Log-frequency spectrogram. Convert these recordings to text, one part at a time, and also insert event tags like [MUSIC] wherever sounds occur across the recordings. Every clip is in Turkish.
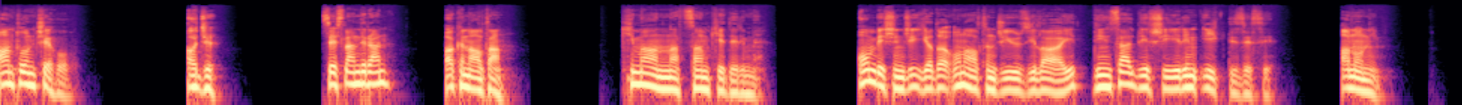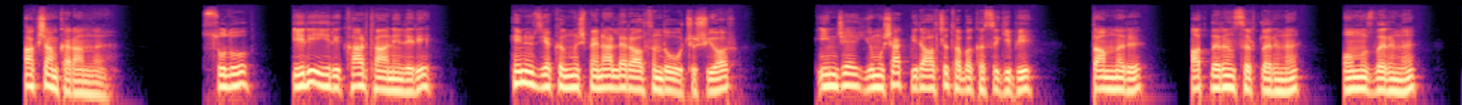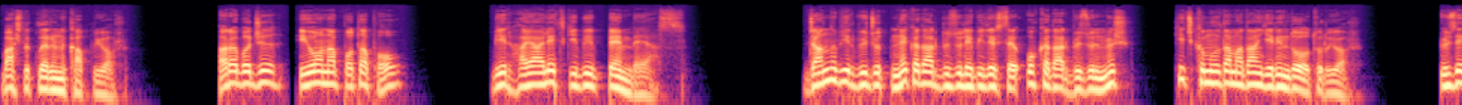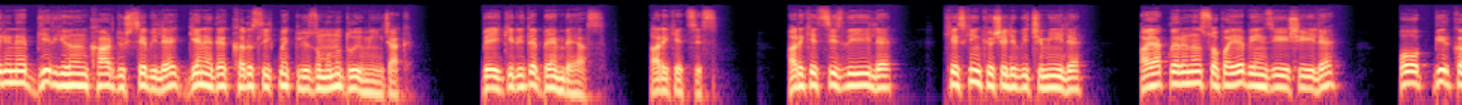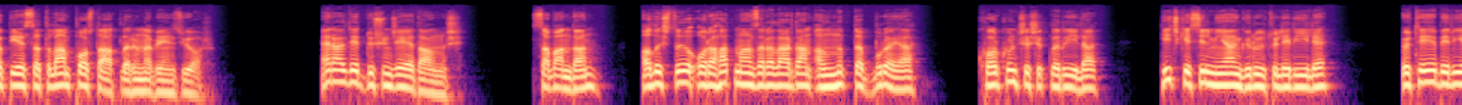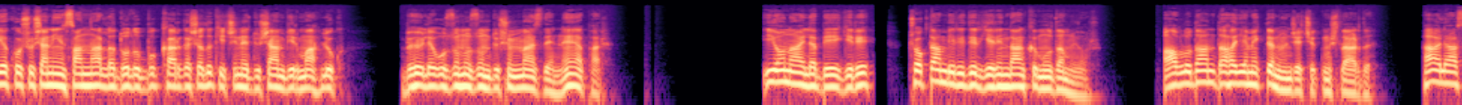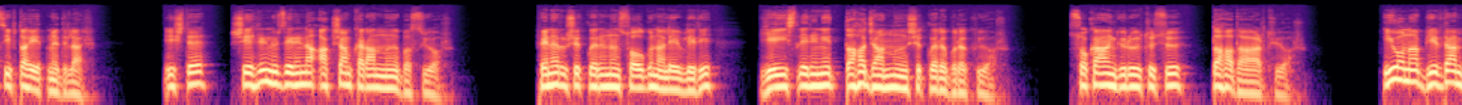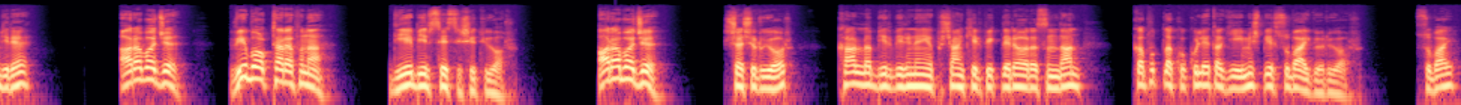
Anton Çehov Acı. Seslendiren Akın Altan. Kime anlatsam kederimi. 15. ya da 16. yüzyıla ait dinsel bir şiirin ilk dizesi. Anonim. Akşam karanlığı. Sulu, iri iri kar taneleri henüz yakılmış fenerler altında uçuşuyor, ince, yumuşak bir alçı tabakası gibi damları, atların sırtlarını, omuzlarını, başlıklarını kaplıyor. Arabacı Iona Potapov, bir hayalet gibi bembeyaz. Canlı bir vücut ne kadar büzülebilirse o kadar büzülmüş, hiç kımıldamadan yerinde oturuyor. Üzerine bir yığın kar düşse bile gene de karı silkmek lüzumunu duymayacak. Beygiri de bembeyaz, hareketsiz. Hareketsizliğiyle, keskin köşeli biçimiyle, ayaklarının sopaya benzeyişiyle, o bir kapıya satılan posta atlarına benziyor. Herhalde düşünceye dalmış. Sabandan, alıştığı o rahat manzaralardan alınıp da buraya, korkunç ışıklarıyla, hiç kesilmeyen gürültüleriyle, öteye beriye koşuşan insanlarla dolu bu kargaşalık içine düşen bir mahluk, böyle uzun uzun düşünmez de ne yapar? İona ile beygiri çoktan beridir yerinden kımıldamıyor. Avludan daha yemekten önce çıkmışlardı. Hala siftah etmediler. İşte şehrin üzerine akşam karanlığı basıyor. Fener ışıklarının solgun alevleri, yeislerini daha canlı ışıklara bırakıyor. Sokağın gürültüsü daha da artıyor. İona birdenbire, ''Arabacı, Viborg tarafına!'' diye bir ses işitiyor. ''Arabacı!'' Şaşırıyor, karla birbirine yapışan kirpikleri arasından kaputla kukuleta giymiş bir subay görüyor. Subay,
